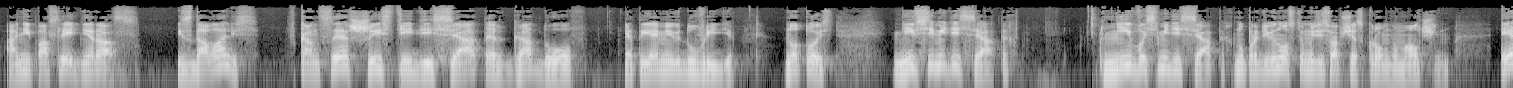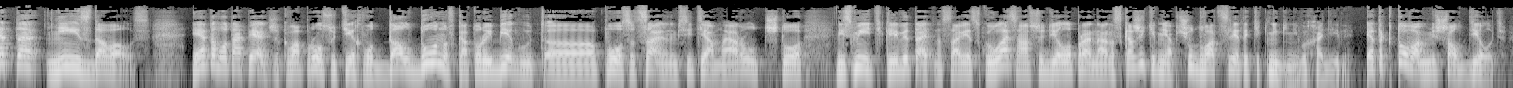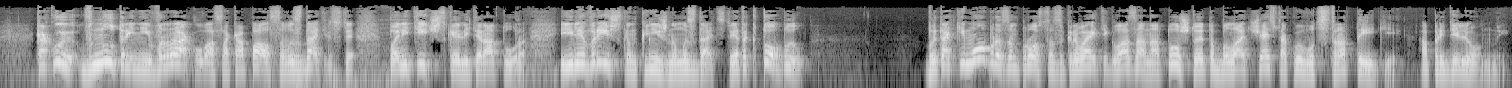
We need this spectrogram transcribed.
они последний раз издавались в конце 60-х годов. Это я имею в виду в Риге. Ну, то есть, не в 70-х, не в 80-х, ну, про 90-е мы здесь вообще скромно молчим. Это не издавалось. Это вот опять же к вопросу тех вот долдонов, которые бегают э, по социальным сетям и орут, что не смеете клеветать на советскую власть, она все делала правильно. А расскажите мне, а почему 20 лет эти книги не выходили? Это кто вам мешал делать? Какой внутренний враг у вас окопался в издательстве «Политическая литература» или в Рижском книжном издательстве? Это кто был? Вы таким образом просто закрываете глаза на то, что это была часть такой вот стратегии определенной.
